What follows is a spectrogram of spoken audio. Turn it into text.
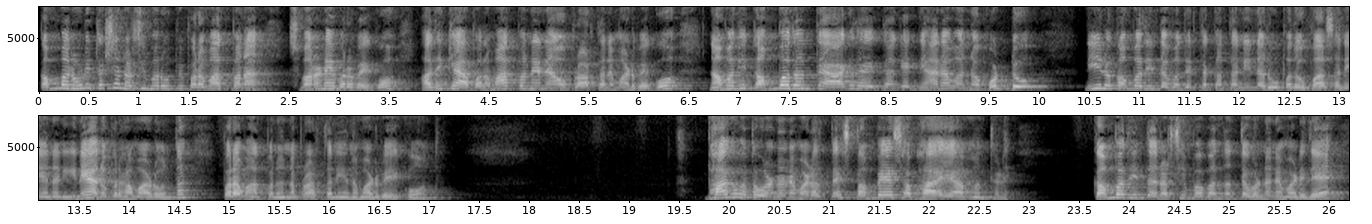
ಕಂಬ ನೋಡಿದ ತಕ್ಷಣ ನರಸಿಂಹರೂಪಿ ಪರಮಾತ್ಮನ ಸ್ಮರಣೆ ಬರಬೇಕು. ಅದಕ್ಕೆ ಆ ಪರಮಾತ್ಮನೇ ನಾವು ಪ್ರಾರ್ಥನೆ ಮಾಡಬೇಕು. ನಮಗೆ ಕಂಬದಂತೆ ಆಗದೇ ಇದ್ದಂಗೆ ಜ್ಞಾನವನ್ನು ಕೊಟ್ಟು, ನೀನು ಕಂಬದಿಂದ ಬಂದಿರತಕ್ಕಂಥ ನಿನ್ನ ರೂಪದ ಉಪಾಸನೆಯನ್ನು ನೀನೇ ಅನುಗ್ರಹ ಮಾಡು ಅಂತ ಪರಮಾತ್ಮನನ್ನು ಪ್ರಾರ್ಥನೆಯನ್ನು ಮಾಡಬೇಕು ಅಂತ. ಭಾಗವತ ವರ್ಣನೆ ಮಾಡುತ್ತೆ, ಸ್ತಂಭೆ ಸಭಾಯಾಮ್ ಅಂಥೇಳಿ. ಕಂಬದಿಂದ ನರಸಿಂಹ ಬಂದಂತೆ ವರ್ಣನೆ ಮಾಡಿದೆ.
